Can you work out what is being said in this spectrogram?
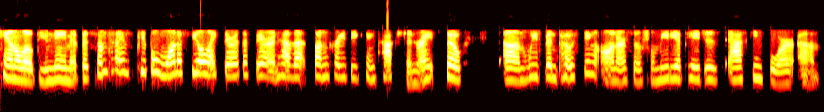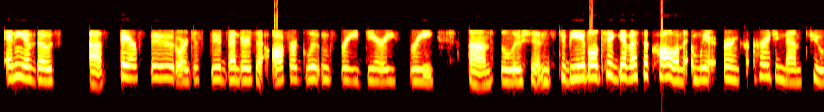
cantaloupe, you name it. But sometimes people want to feel like they're at the fair and have that fun, crazy concoction, right? So um, we've been posting on our social media pages asking for um, any of those uh, fair food or just food vendors that offer gluten free, dairy free um, solutions to be able to give us a call. And we're encouraging them to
